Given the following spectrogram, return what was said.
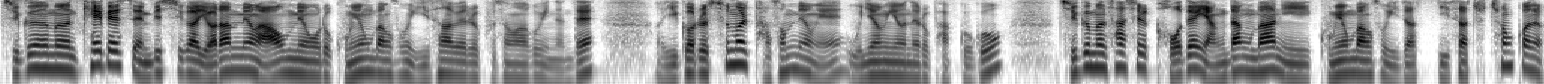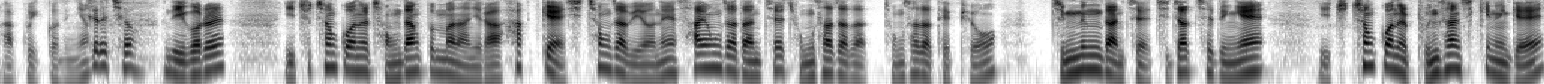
지금은 KBS, MBC가 11명, 9명으로 공영방송 이사회를 구성하고 있는데 어, 이거를 25명의 운영위원회로 바꾸고 지금은 사실 거대 양당만 이 공영방송 이사, 이사 추천권을 갖고 있거든요. 그렇죠. 근데 이거를 이 추천권을 정당뿐만 아니라 학계, 시청자위원회, 사용자단체, 종사자, 종사자 대표, 직능단체, 지자체 등의 이 추천권을 분산시키는 게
